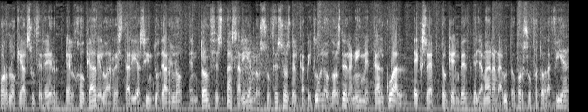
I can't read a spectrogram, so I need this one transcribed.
por lo que al suceder, el Hokage lo arrestaría sin dudarlo, entonces pasarían los sucesos del capítulo 2 del anime tal cual, excepto que en vez de llamar a Naruto por su fotografía,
